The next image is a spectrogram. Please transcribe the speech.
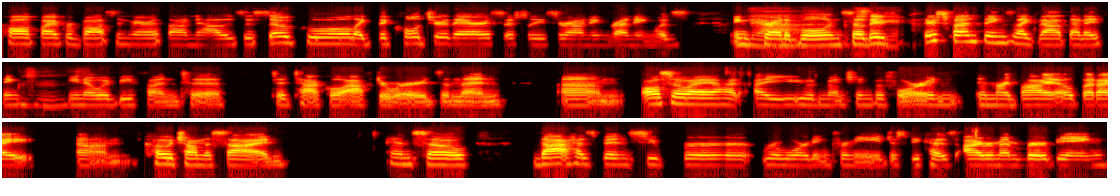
qualify for Boston Marathon now. This is so cool. Like the culture there, especially surrounding running, was incredible. Yeah, and so there's there's fun things like that that I think mm-hmm. you know would be fun to to tackle afterwards. And then um, also I had I you had mentioned before in in my bio, but I um, coach on the side, and so that has been super rewarding for me just because I remember being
